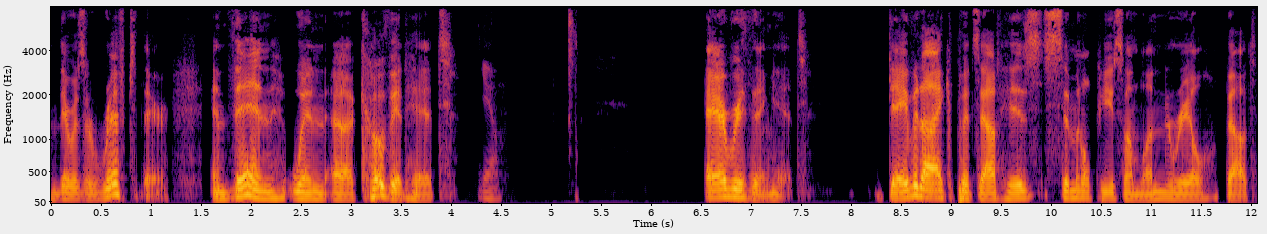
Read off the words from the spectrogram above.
there was a rift there. And then when uh, COVID hit, everything hit. David Icke puts out his seminal piece on London Real about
